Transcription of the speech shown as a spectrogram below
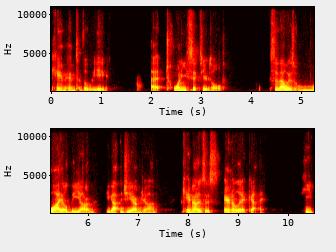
came into the league at 26 years old. So that was wildly young. He got the GM job, came out as this analytic guy. He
